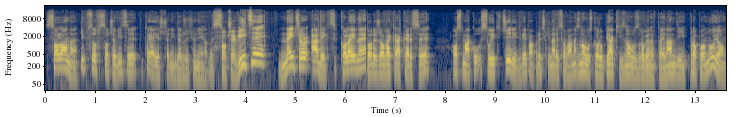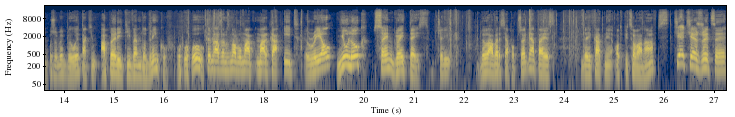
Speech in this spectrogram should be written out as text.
solone. Chipsów z soczewicy to ja jeszcze nigdy w życiu nie jadłem. Z soczewicy? Nature Addicts. Kolejne to ryżowe krakersy o smaku sweet chili. Dwie papryczki narysowane. Znowu skorupiaki, znowu zrobione w Tajlandii. Proponują, żeby były takim aperitiwem do drinków. Uhuhu. Tym razem znowu ma marka Eat Real. New look, same great taste. Czyli była wersja poprzednia, ta jest delikatnie odpicowana. Ciecierzycy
